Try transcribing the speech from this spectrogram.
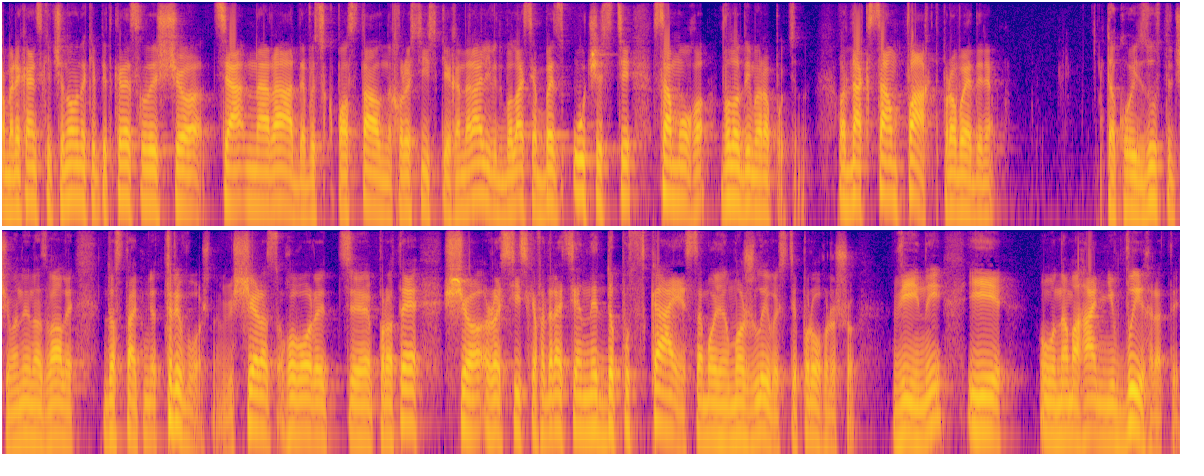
Американські чиновники підкреслили, що ця нарада високопоставлених російських генералів відбулася без участі самого Володимира Путіна. Однак сам факт проведення такої зустрічі вони назвали достатньо тривожним. Ще раз говорить е, про те, що Російська Федерація не допускає самої можливості програшу війни і у намаганні виграти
